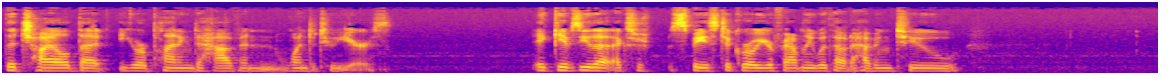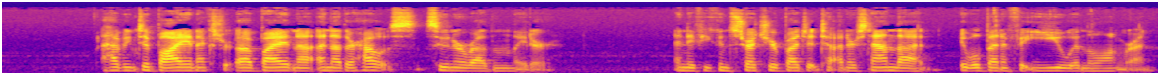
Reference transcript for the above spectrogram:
the child that you're planning to have in 1 to 2 years. It gives you that extra space to grow your family without having to having to buy an extra uh, buy an, another house sooner rather than later. And if you can stretch your budget to understand that, it will benefit you in the long run.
